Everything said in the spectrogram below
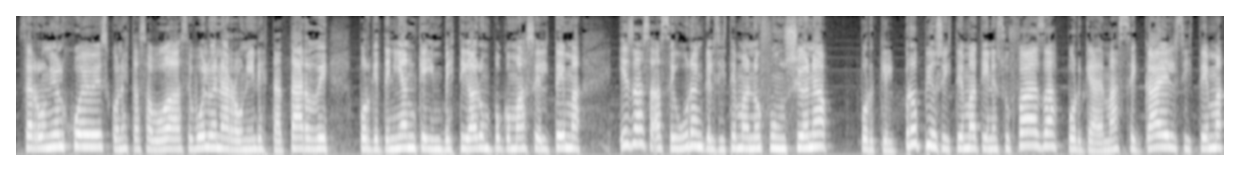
se reunió el jueves con estas abogadas, se vuelven a reunir esta tarde porque tenían que investigar un poco más el tema. Ellas aseguran que el sistema no funciona porque el propio sistema tiene sus fallas, porque además se cae el sistema,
